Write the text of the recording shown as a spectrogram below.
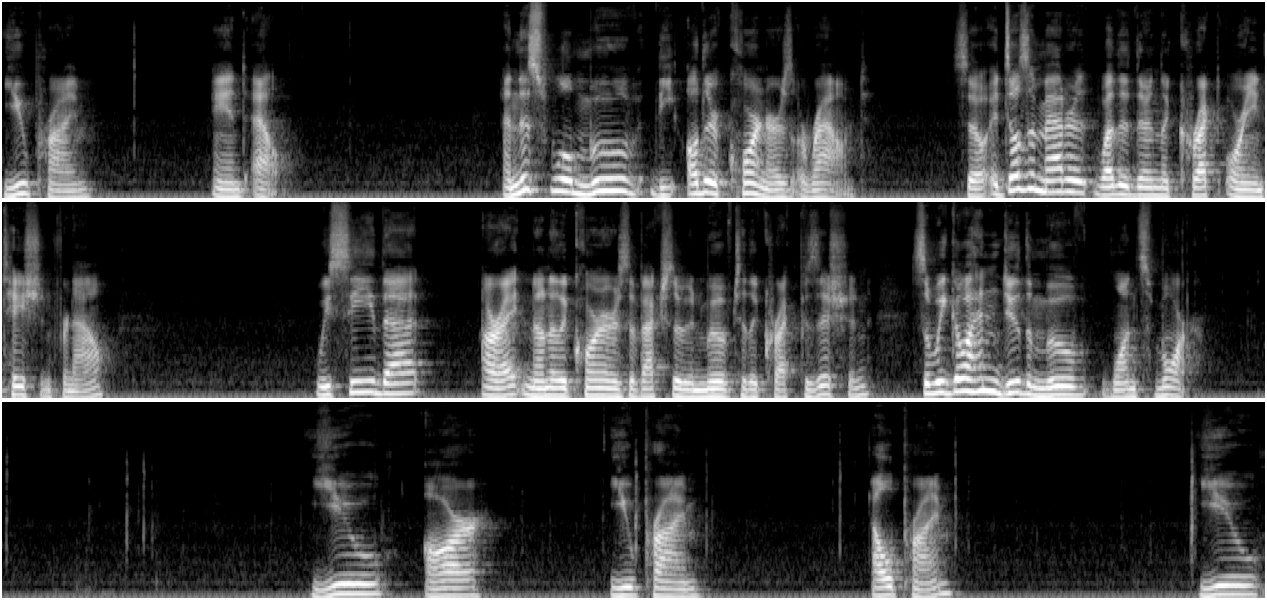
U prime, and L. And this will move the other corners around. So it doesn't matter whether they're in the correct orientation for now. We see that, all right, none of the corners have actually been moved to the correct position. So we go ahead and do the move once more. U, R, U prime, L prime, U,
